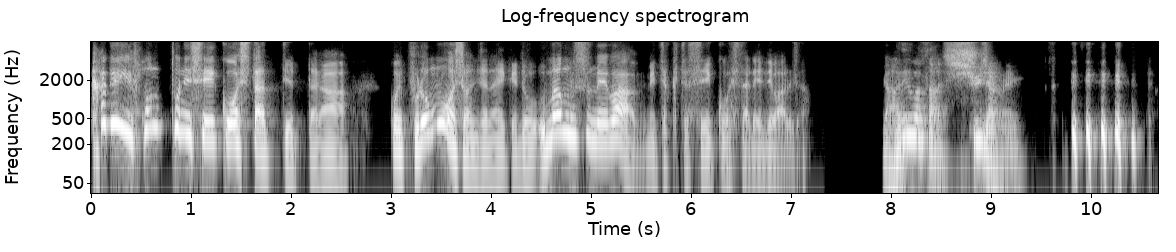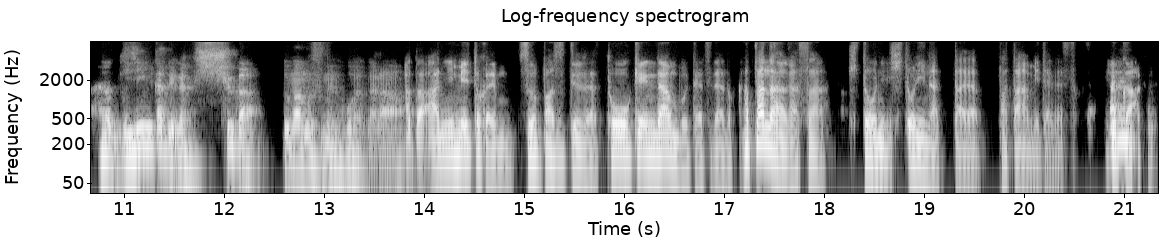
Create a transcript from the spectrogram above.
化で本当に成功したって言ったら、こういうプロモーションじゃないけど、馬娘はめちゃくちゃ成功した例ではあるじゃん。いやあれはさ、種じゃない？あの擬人化っていうか、種が馬娘の方やから、あとアニメとかでもすごいバズってるのは、刀剣乱舞ってやつで、あの、刀がさ、人に、人になったパターンみたいなやつとか。よくある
